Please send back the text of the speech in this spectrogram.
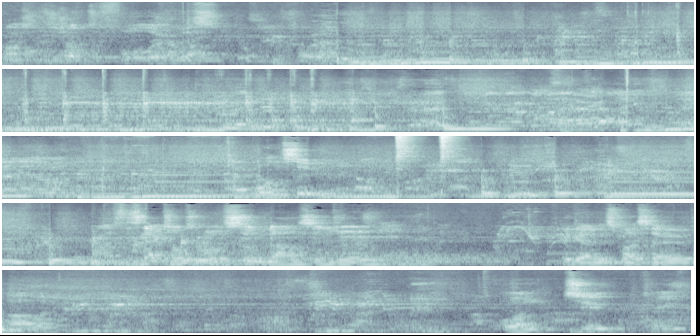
Marshall's job to fall over. One, two. This next one's called Sundown Syndrome. Again, it's my same partner. One, two, three,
